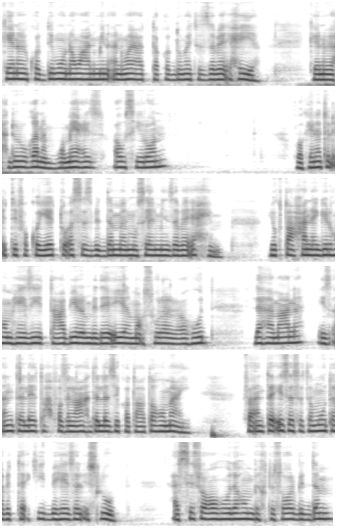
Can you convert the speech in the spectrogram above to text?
كانوا يقدموا نوعا من أنواع التقدمات الذبائحية. كانوا يحضروا غنم وماعز أو سيران وكانت الاتفاقيات تؤسس بالدم المسال من ذبائحهم. يقطع حناجرهم هذه التعابير البدائية المأثورة للعهود. لها معنى إذ أنت لا تحفظ العهد الذي قطعته معي فأنت إذا ستموت بالتأكيد بهذا الأسلوب. أسسوا عهودهم باختصار بالدم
